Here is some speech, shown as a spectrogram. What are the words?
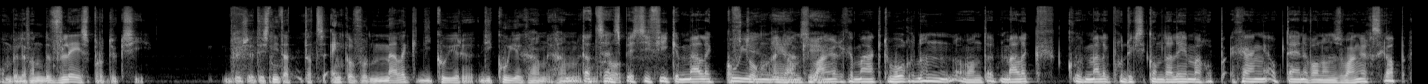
omwille van de vleesproductie. Dus het is niet dat, dat ze enkel voor melk die koeien, die koeien gaan, gaan... Dat zijn specifieke melkkoeien toch, die ah ja, dan zwanger gemaakt worden. Want het melk, melkproductie komt alleen maar op gang op het einde van een zwangerschap.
